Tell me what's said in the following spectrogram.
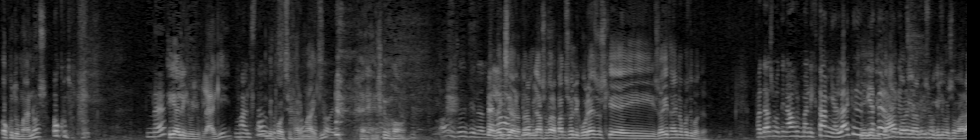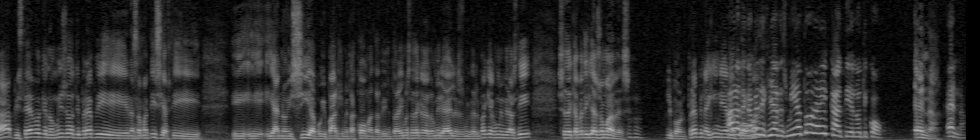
ο Κουτουμάνος. Ο Κουτου. Ναι. Η Αλίκη Βουγιουκλάκη. Μάλιστα. Δεν πω τσιφαρμάκι. Ε, Λοιπόν, Πελό, δεν ξέρω, του. τώρα μιλάω σοβαρά. Πάντως ο Λικουρέζος και η ζωή θα είναι οπωσδήποτε. Φαντάζομαι ότι είναι άνθρωποι με ανοιχτά μυαλά και Και ενδιαφέρονται. γενικά, τώρα τις για να μιλήσουμε και λίγο σοβαρά, πιστεύω και νομίζω ότι πρέπει να σταματήσει αυτή η, η, η- η ανοησία που υπάρχει με τα κόμματα. Δείχνει τώρα είμαστε 10 εκατομμύρια Έλληνες και, λοιπά και έχουμε μοιραστεί σε 15.000 ομάδες. Λοιπόν, πρέπει να γίνει ένα Άρα 15.000 κόμμα. μία τώρα ή κάτι ενωτικό; Ένα. Ένα.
